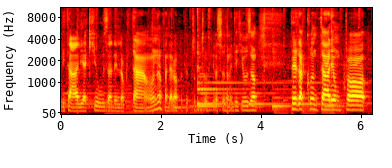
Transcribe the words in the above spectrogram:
l'Italia chiusa del lockdown, quando era proprio tutto assolutamente chiuso, per raccontare un po'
